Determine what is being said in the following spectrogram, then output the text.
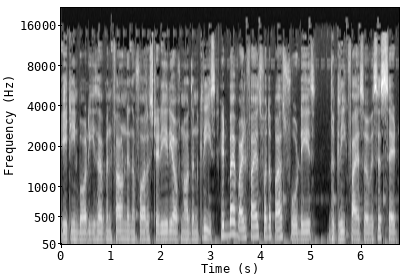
18 bodies have been found in the forested area of northern Greece hit by wildfires for the past 4 days, the Greek fire services said.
